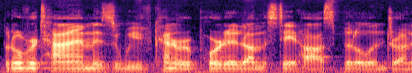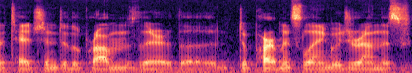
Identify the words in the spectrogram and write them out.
but over time, as we've kind of reported on the state hospital and drawn attention to the problems there, the department's language around this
